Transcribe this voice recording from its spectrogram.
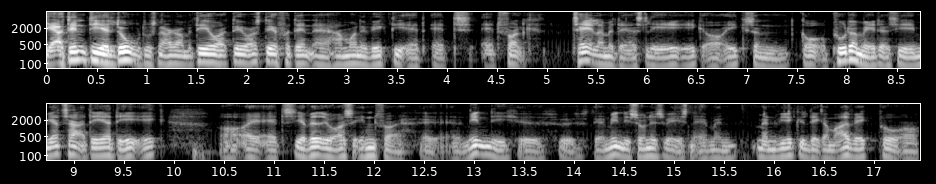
Ja, og den dialog, du snakker om, det er jo, det er jo også derfor, den er hammerende vigtig, at, at, at folk taler med deres læge, ikke? og ikke sådan går og putter med det og siger, jamen jeg tager det og det, ikke? Og at jeg ved jo også inden for øh, almindelig, øh, det almindelige sundhedsvæsen, at man, man virkelig lægger meget vægt på at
